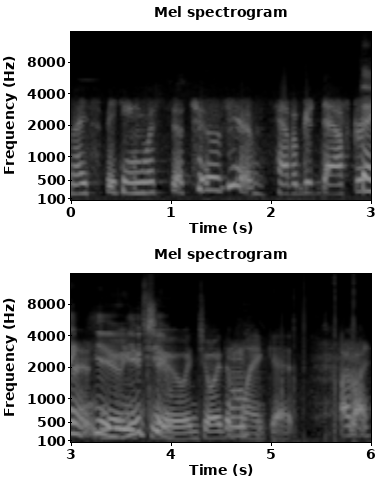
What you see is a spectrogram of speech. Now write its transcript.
Nice speaking with the two of you. Have a good afternoon. Thank you. Me you too. Enjoy Mm. the blanket. Bye bye.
